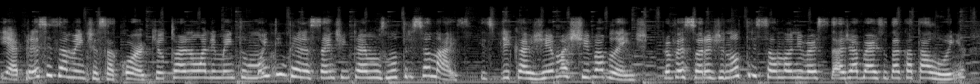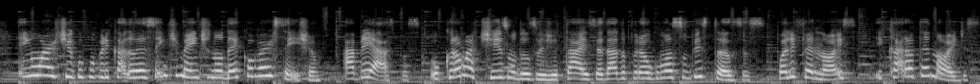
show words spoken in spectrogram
E é precisamente essa cor que o torna um alimento muito interessante em termos nutricionais, explica Gemma Shiva Blend, professora de nutrição da Universidade Aberta da Catalunha, em um artigo publicado recentemente no The Conversation. Abre aspas. O cromatismo dos vegetais é dado por algumas substâncias, polifenóis e carotenoides,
